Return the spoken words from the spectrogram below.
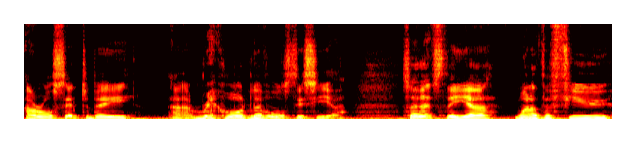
are all set to be uh, record levels this year. So that's the uh, one of the few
